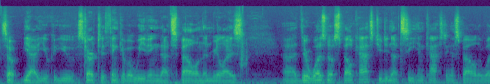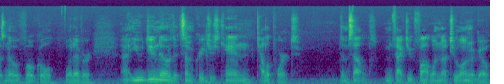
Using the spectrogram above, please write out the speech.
So yeah, you you start to think about weaving that spell, and then realize uh, there was no spell cast. You did not see him casting a spell. There was no vocal whatever. Uh, you do know that some creatures can teleport themselves. In fact, you fought one not too long ago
